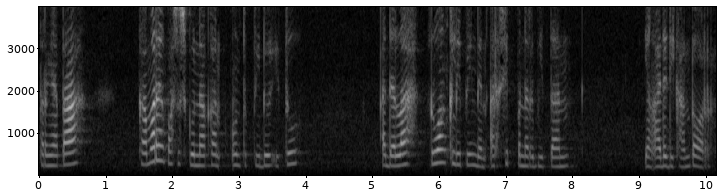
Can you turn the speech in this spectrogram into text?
Ternyata kamar yang Pasus gunakan untuk tidur itu adalah ruang clipping dan arsip penerbitan yang ada di kantor.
